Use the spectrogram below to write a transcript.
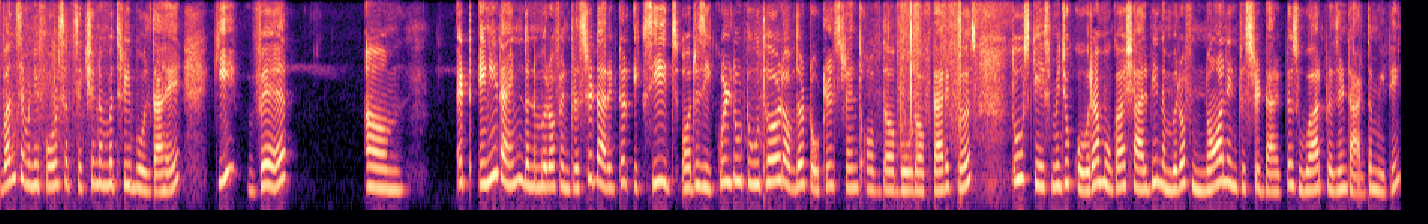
One seventy four subsection number three बोलता है कि where at any time the number of interested director exceeds और is equal to two third of the total strength of the board of directors तो उस केस में जो कोरम होगा shall be number of non interested directors who are present at the meeting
